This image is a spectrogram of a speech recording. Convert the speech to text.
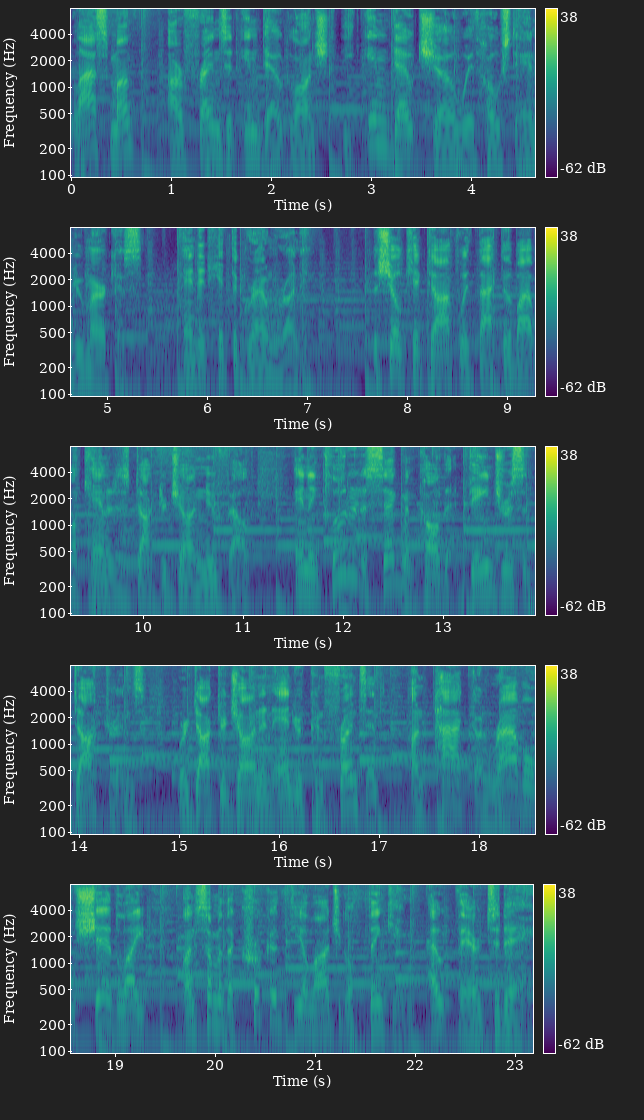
Last month, our friends at In Doubt launched the In Doubt Show with host Andrew Marcus, and it hit the ground running. The show kicked off with Back to the Bible Canada's Dr. John Neufeld and included a segment called Dangerous Doctrines, where Dr. John and Andrew confront and unpack, unravel, shed light on some of the crooked theological thinking out there today.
